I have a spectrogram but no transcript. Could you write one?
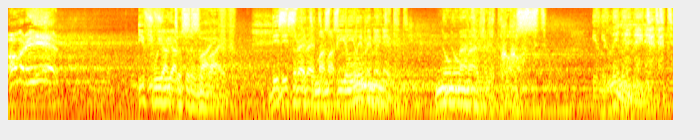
Over here! If we are to survive, this threat must be eliminated, no matter the cost. Eliminated.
